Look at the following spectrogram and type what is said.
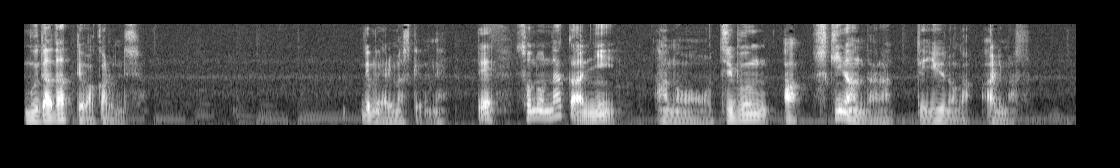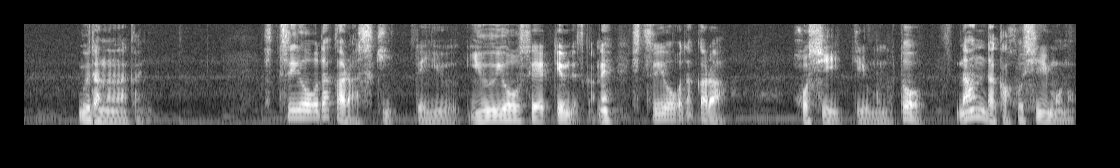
無駄だってわかるんですよ。でもやりますけどね。でその中にあの自分あ好きなんだなっていうのがあります。無駄な中に。必要だから好きっていう有用性っていうんですかね。必要だから欲しいっていうものとなんだか欲しいものっ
